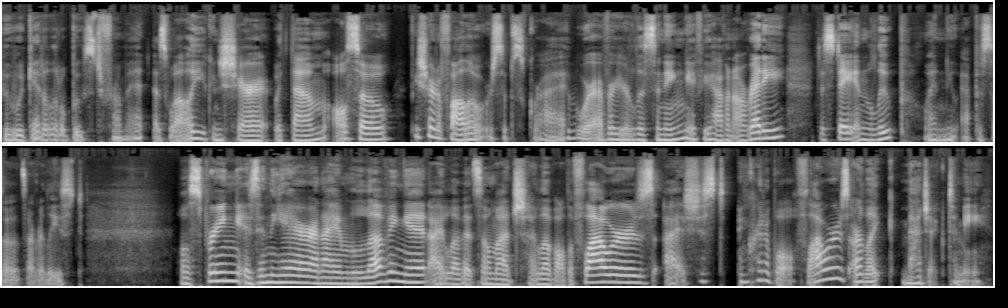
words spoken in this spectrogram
who would get a little boost from it as well, you can share it with them. Also, be sure to follow or subscribe wherever you're listening if you haven't already to stay in the loop when new episodes are released. Well, spring is in the air and I am loving it. I love it so much. I love all the flowers. Uh, it's just incredible. Flowers are like magic to me.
